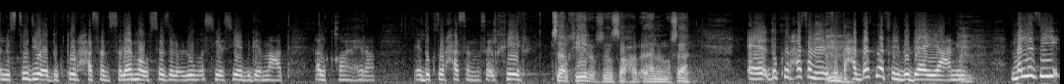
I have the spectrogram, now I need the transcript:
الاستوديو الدكتور حسن سلامة أستاذ العلوم السياسية بجامعة القاهرة. دكتور حسن مساء الخير. مساء الخير أستاذ سحر أهلا وسهلا. دكتور حسن تحدثنا في البداية يعني ما الذي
